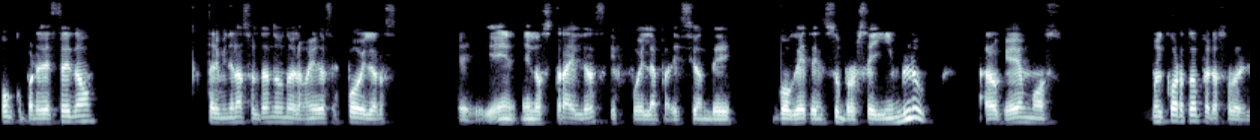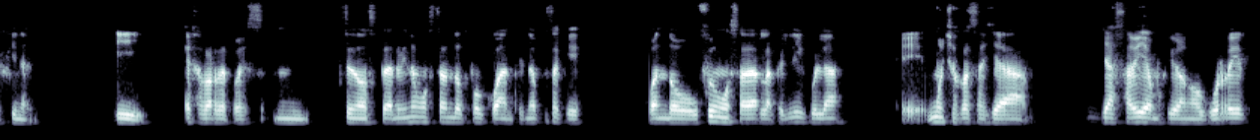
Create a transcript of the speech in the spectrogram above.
poco para el estreno, terminaron soltando uno de los mayores spoilers eh, en, los trailers, que fue la aparición de Gogeta en Super Saiyan Blue, algo que vemos muy corto, pero sobre el final. Y esa parte, pues, mm, se nos terminó mostrando poco antes, ¿no? Pasa que cuando fuimos a ver la película, eh, muchas cosas ya, ya sabíamos que iban a ocurrir.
